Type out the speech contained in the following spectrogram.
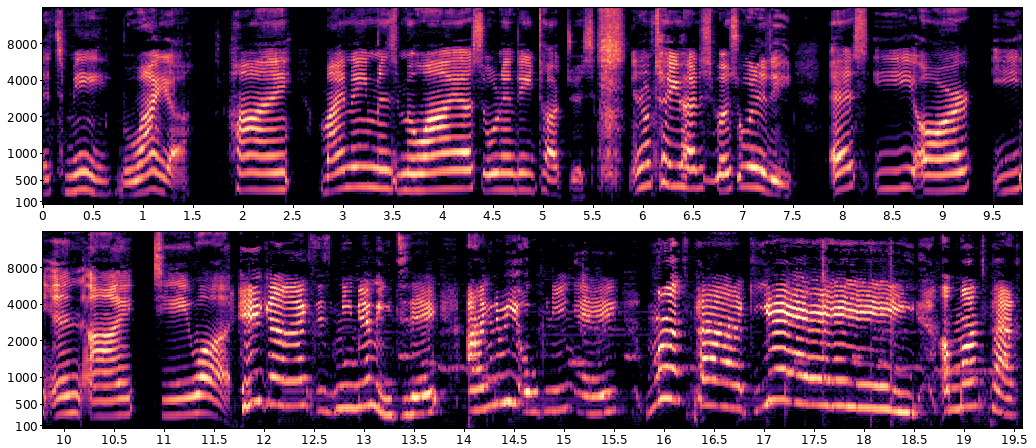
it's me, Mariah. Hi, my name is Mariah Serenity Touches. And I'll tell you how to spell Serenity. S-E-R-E-N-I-T-Y. Hey guys, it's me, Mimi. Today, I'm going to be opening a month pack. Yay! A month pack.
